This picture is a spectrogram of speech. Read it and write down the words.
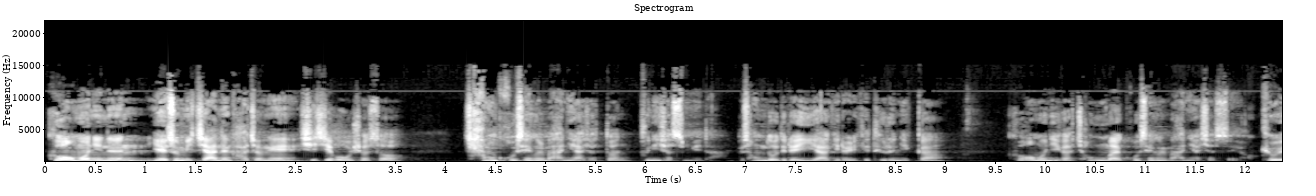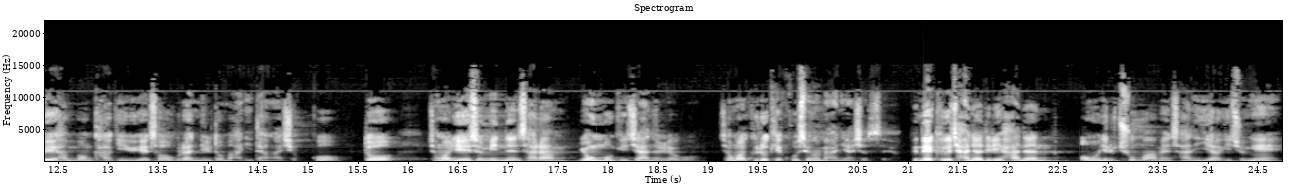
그 어머니는 예수 믿지 않는 가정에 시집을 오셔서 참 고생을 많이 하셨던 분이셨습니다. 그 성도들의 이야기를 이렇게 들으니까 그 어머니가 정말 고생을 많이 하셨어요. 교회에 한번 가기 위해서 억울한 일도 많이 당하셨고 또 정말 예수 믿는 사람 욕먹이지 않으려고 정말 그렇게 고생을 많이 하셨어요. 근데 그 자녀들이 하는 어머니를 추모하면서 하는 이야기 중에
